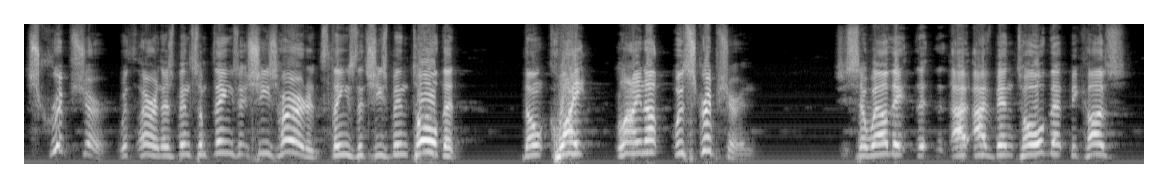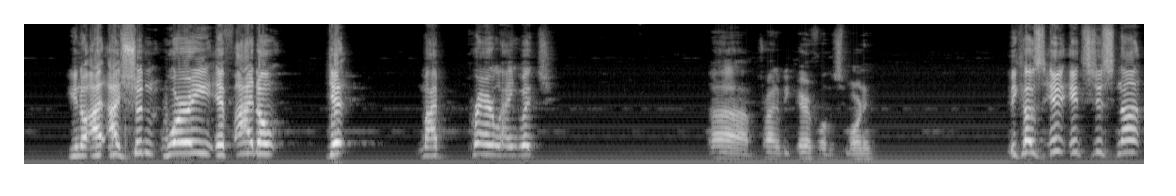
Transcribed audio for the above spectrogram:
scripture with her. And there's been some things that she's heard and things that she's been told that don't quite line up with scripture. And she said, well, they, they, I, have been told that because, you know, I, I shouldn't worry if I don't get my prayer language. Uh, I'm trying to be careful this morning. Because it, it's just not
